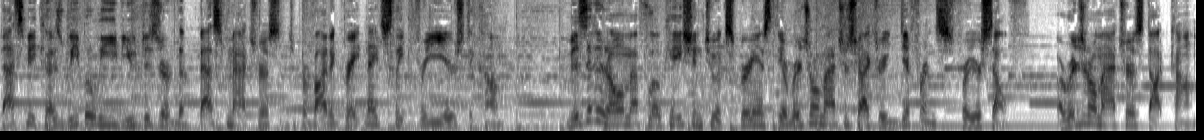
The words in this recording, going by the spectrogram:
That's because we believe you deserve the best mattress to provide a great night's sleep for years to come. Visit an OMF location to experience the Original Mattress Factory difference for yourself. OriginalMattress.com.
